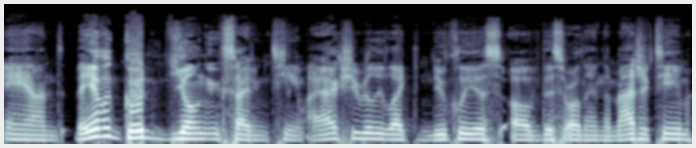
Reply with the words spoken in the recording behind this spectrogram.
and they have a good, young, exciting team. I actually really like the nucleus of this Orlando Magic team.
